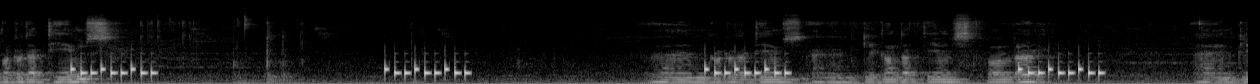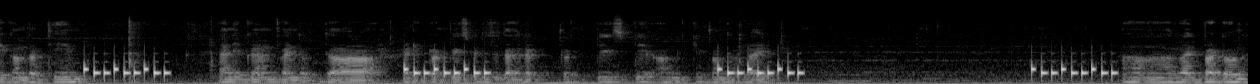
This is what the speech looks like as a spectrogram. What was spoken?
go to the themes the themes and click on the themes folder and click on the theme. And you can find the header.php this is the header.php and click on the right uh, right button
